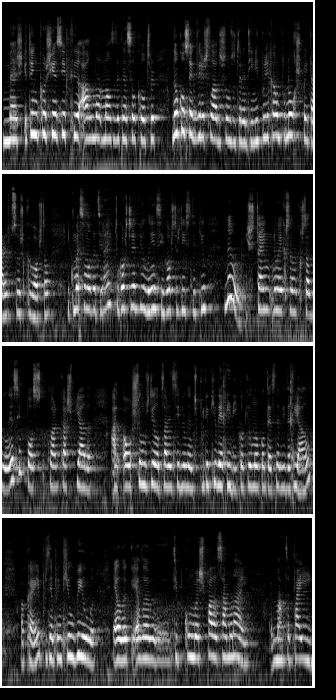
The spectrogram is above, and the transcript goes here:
mas eu tenho consciência que alguma malta da Cancel Culture não consegue ver este lado dos filmes do Tarantino e depois acabam por não respeitar as pessoas que gostam e começam logo a dizer: Ai, tu gostas de violência, gostas disso e daquilo. Não, isto tem, não é questão de gostar de violência. Posso, claro que acho piada aos filmes dele, apesar de serem violentos, porque aquilo é ridículo, aquilo não acontece na vida real, ok? Por exemplo, em Kill Bill, ela, ela tipo, com uma espada samurai, mata para aí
